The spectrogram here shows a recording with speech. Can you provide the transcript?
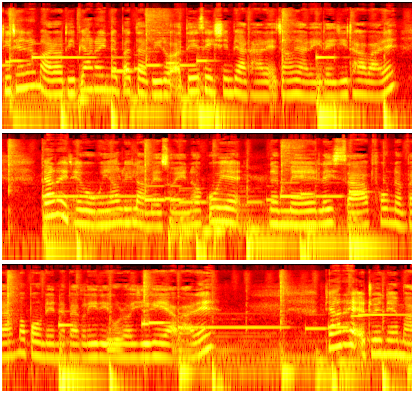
ဒီထဲထဲမှာတော့ဒီပြတိုက်နဲ့ပတ်သက်ပြီးတော့အသေးစိတ်ရှင်းပြထားတဲ့အကြောင်းအရာတွေလည်းရေးထားပါတယ်။ပြတိုက်ထဲကိုဝင်ရောက်လေ့လာမယ်ဆိုရင်တော့ကိုယ့်ရဲ့နာမည်လိပ်စာဖုန်းနံပါတ်မှတ်ပုံတင်နံပါတ်ကလေးတွေကိုတော့ရေးခဲ့ရပါတယ်။ပြတိုက်အတွင်းထဲမှာ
